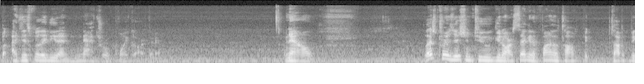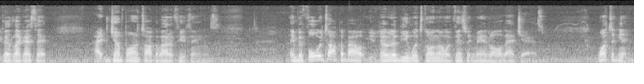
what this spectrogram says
but I just feel they need a natural point guard there. Now let's transition to you know our second and final topic topic because like I said, I had to jump on and talk about a few things. And before we talk about you know, WWE and what's going on with Vince McMahon and all that jazz, once again,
